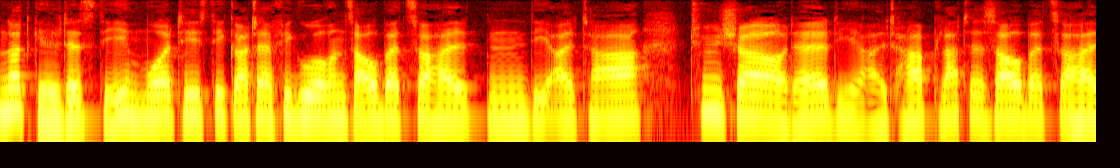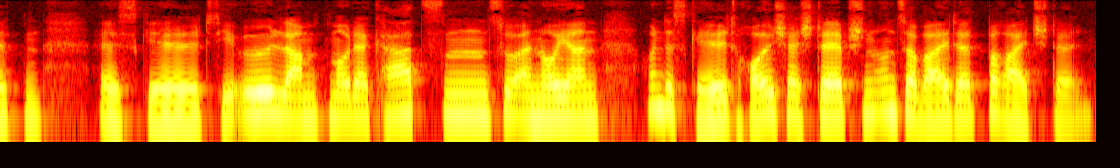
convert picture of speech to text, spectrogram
Und dort gilt es, die Murtis, die Götterfiguren sauber zu halten, die Altartücher oder die Altarplatte sauber zu halten. Es gilt, die Öllampen oder Kerzen zu erneuern und es gilt, Räucherstäbchen und so weiter bereitstellen.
